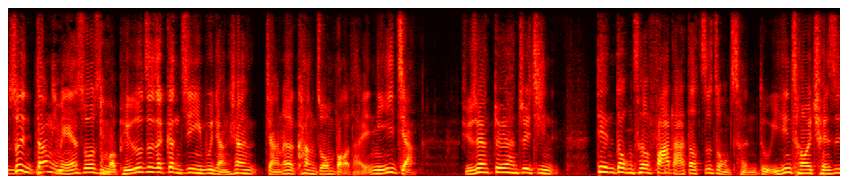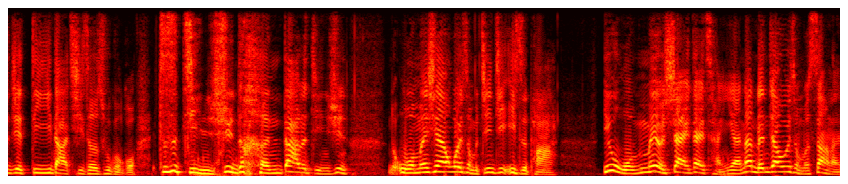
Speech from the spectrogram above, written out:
所以当你每天说什么，比如说这再更进一步讲，像讲那个抗中保台，你一讲，比如说像对岸最近电动车发达到这种程度，已经成为全世界第一大汽车出口国，这是警讯，这很大的警讯。我们现在为什么经济一直爬？因为我们没有下一代产业啊，那人家为什么上来？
